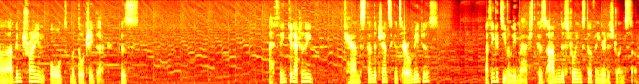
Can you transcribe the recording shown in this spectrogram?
Uh, I'm gonna try an old Madolche deck, because I think it actually can stand a chance against Aromages. I think it's evenly matched, because I'm destroying stuff and you're destroying stuff.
